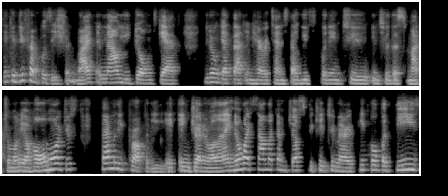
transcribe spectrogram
take a different position, right? And now you don't get you don't get that inheritance that you've put into into this matrimonial home or just family property in, in general. And I know I sound like I'm just speaking to married people, but these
